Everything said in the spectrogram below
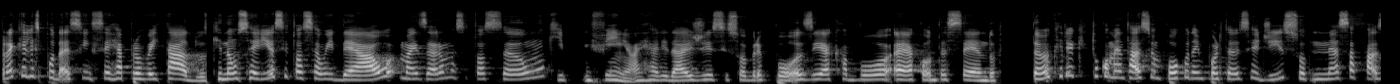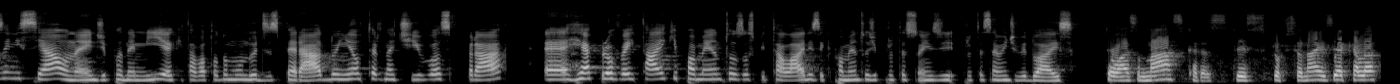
para que eles pudessem ser reaproveitados, que não seria a situação ideal, mas era uma situação que, enfim, a realidade se sobrepôs e acabou é, acontecendo. Então eu queria que tu comentasse um pouco da importância disso nessa fase inicial, né, de pandemia, que estava todo mundo desesperado em alternativas para é, reaproveitar equipamentos hospitalares, equipamentos de proteções de proteção individuais. Então as máscaras desses profissionais é aquela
